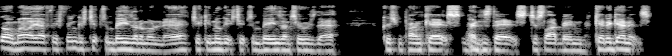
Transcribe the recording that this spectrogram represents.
Going well, yeah. Fish fingers, chips and beans on a Monday, chicken nuggets, chips and beans on Tuesday, crispy pancakes Wednesday. It's just like being a kid again. It's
